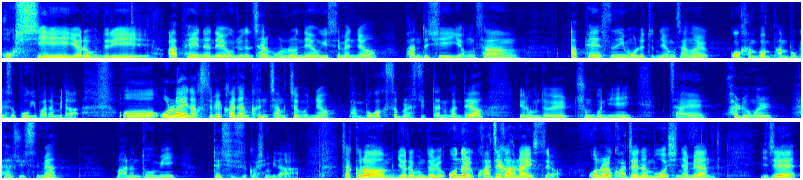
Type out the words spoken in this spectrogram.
혹시 여러분들이 앞에 있는 내용 중에 잘 모르는 내용이 있으면요. 반드시 영상 앞에 선생님 올려준 영상을 꼭 한번 반복해서 보기 바랍니다. 어, 온라인 학습의 가장 큰 장점은요. 반복 학습을 할 수 있다는 건데요. 여러분들 충분히 잘 활용을 할 수 있으면 많은 도움이 될 수 있을 것입니다. 자, 그럼 여러분들 오늘 과제가 하나 있어요. 오늘 과제는 무엇이냐면 이제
